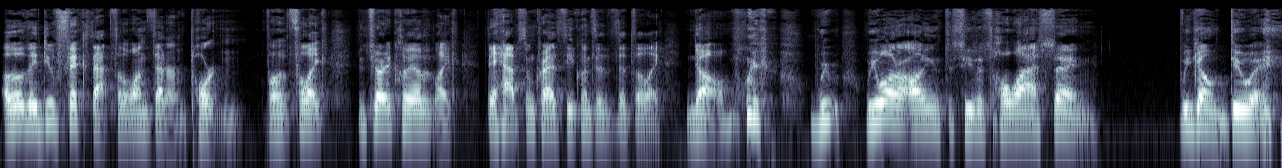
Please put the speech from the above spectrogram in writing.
Although they do fix that for the ones that are important. But for like it's very clear that like they have some credit sequences that are like, no, we we want our audience to see this whole ass thing. We gonna do it.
